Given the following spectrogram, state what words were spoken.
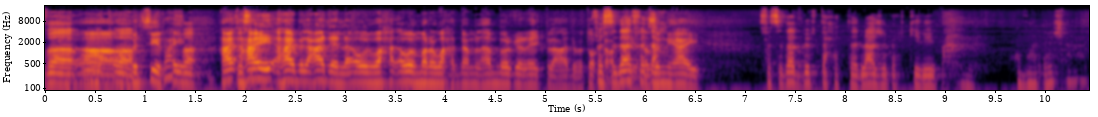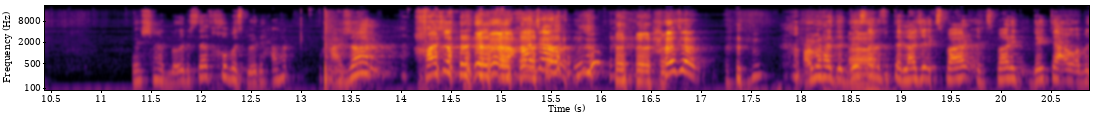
ف آه بتصير. هاي ف- هاي هاي هاي بالعادة لأول واحد أول مرة واحد بيعمل همبرجر هيك بالعادة بتوقع فسداد. فتح. اظني هاي. فسداد بيفتح الثلاجه بيحكي لي عمر إيش هذا؟ إيش هذا؟ بقول أستاذ خبز. بيقول لي حجر حجر. حجر! حجر! عمر هذا قد إيش آه. صار في الثلاجه expire expiry date تاعه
